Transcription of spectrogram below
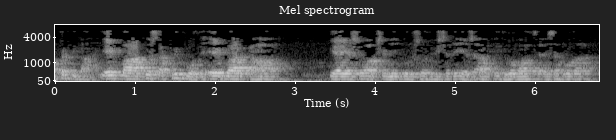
अप्रतिमान एक बार को सकृत बोलते, एक बार कहा, यह यशो अक्षरी पुरुषो दृश्य ऐसा आपकी दो बात से ऐसा बोला।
